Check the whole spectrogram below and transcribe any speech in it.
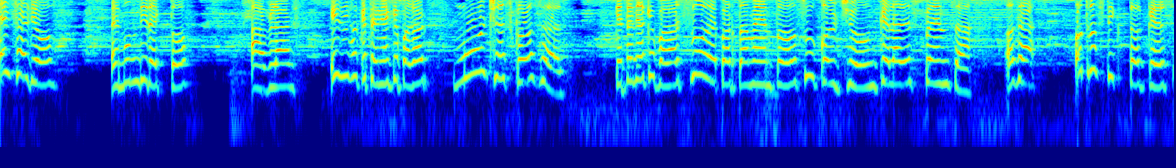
Él salió en un directo a hablar y dijo que tenía que pagar muchas cosas. Que tenía que pagar su departamento, su colchón, que la despensa. O sea, otros TikTokers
